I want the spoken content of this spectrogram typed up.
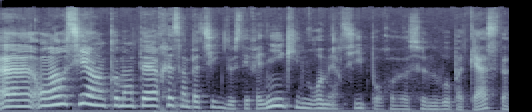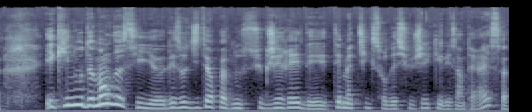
Euh, on a aussi un commentaire très sympathique de Stéphanie qui nous remercie pour euh, ce nouveau podcast et qui nous demande si euh, les auditeurs peuvent nous suggérer des thématiques sur des sujets qui les intéressent.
